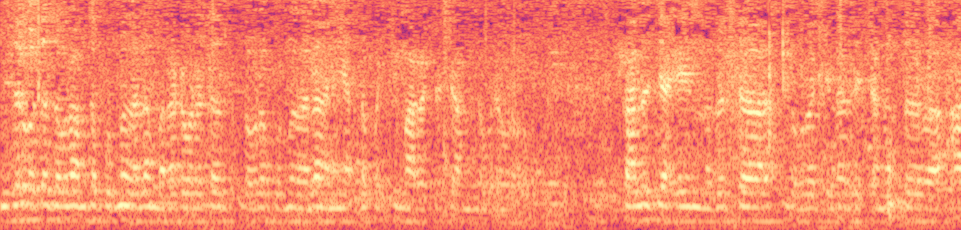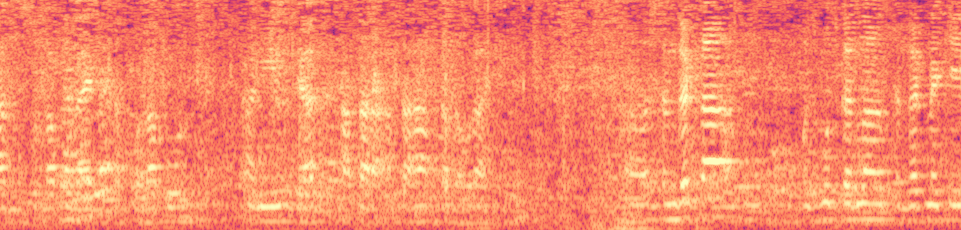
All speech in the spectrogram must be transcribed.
विदर्भाचा दौरा आमचा पूर्ण झाला मराठवाड्याचा दौरा पूर्ण झाला आणि आता पश्चिम महाराष्ट्राच्या आम्ही दौऱ्यावर आहोत. कालच जे आहे नगरचा दौरा केला. त्याच्यानंतर आज सोलापूर आहे नंतर कोल्हापूर आणि उद्या सातारा असा हा आमचा दौरा आहे. संघटना मजबूत करणं संघटनेचे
